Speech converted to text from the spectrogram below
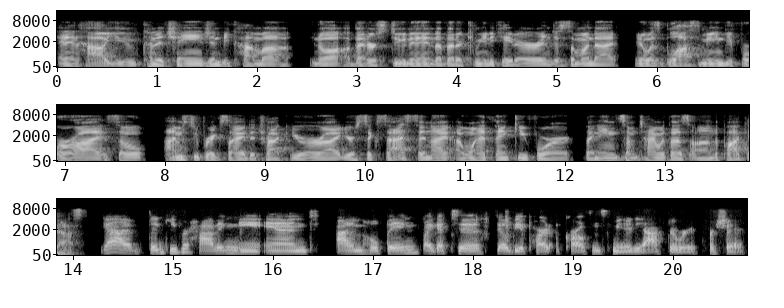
and then how you kind of change and become a you know a better student a better communicator and just someone that you know was blossoming before our eyes so I'm super excited to track your uh, your success, and I, I want to thank you for spending some time with us on the podcast. Yeah, thank you for having me, and I'm hoping I get to still be a part of Carleton's community afterward for sure.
